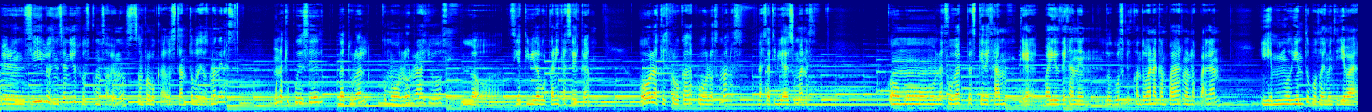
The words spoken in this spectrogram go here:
Pero en sí los incendios, pues como sabemos, son provocados tanto de dos maneras. Una que puede ser natural, como los rayos, si actividad volcánica cerca, o la que es provocada por los humanos, las actividades humanas, como las fogatas que dejan, que varios dejan en los bosques cuando van a acampar, no la apagan, y el mismo viento, pues obviamente lleva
